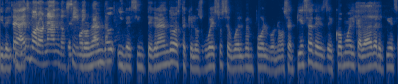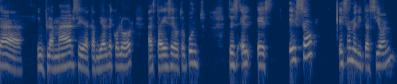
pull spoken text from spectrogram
Y se va desmoronando, sí. Desmoronando y desintegrando hasta que los huesos se vuelven polvo, ¿no? O sea, empieza desde cómo el cadáver empieza a inflamarse, a cambiar de color, hasta ese otro punto. Entonces, él es eso, esa meditación.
